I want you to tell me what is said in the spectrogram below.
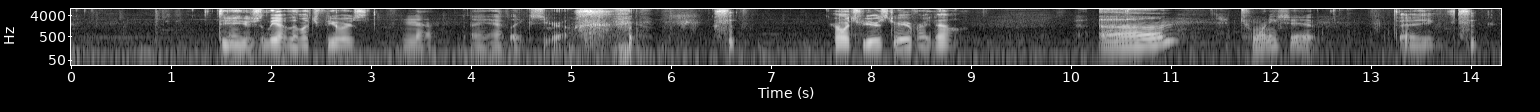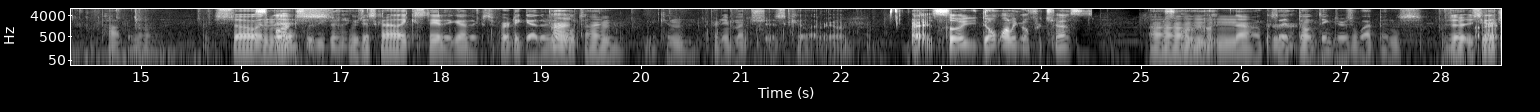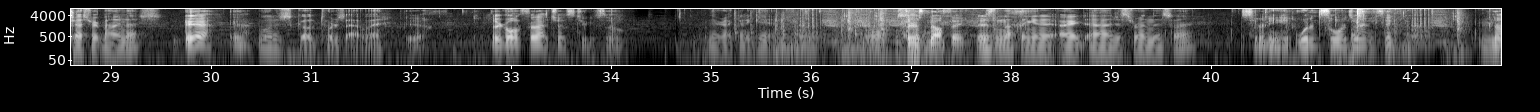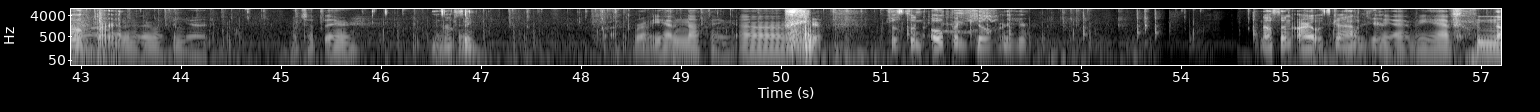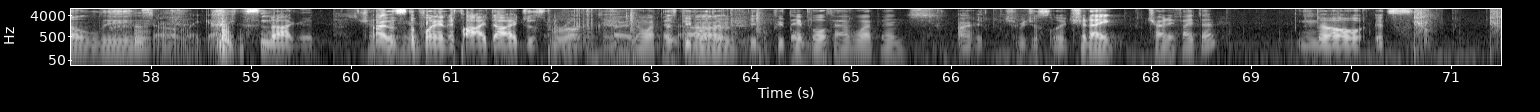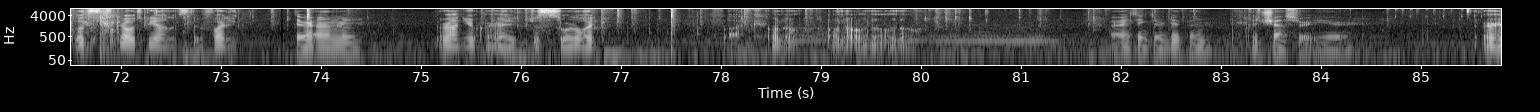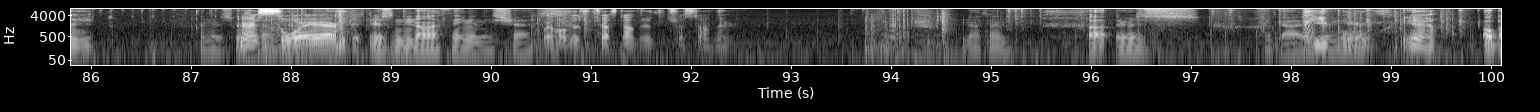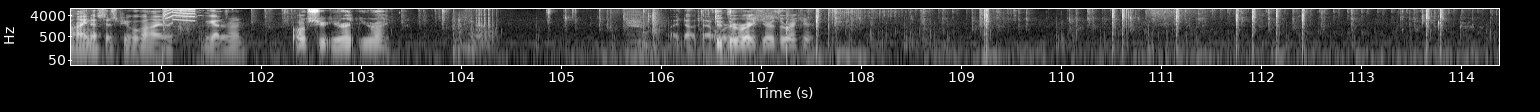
Do you usually have that much viewers? no, I have like zero. How much viewers do we have right now? um, 22 Dang. popping off. So in Spark this, we just gotta like stay together. Cause if we're together the whole Alright. time, we can pretty much just kill everyone. Alright, so you don't want to go for chests? Just wanna run. Um, no, because I don't think there's weapons. There, you see the Alright. chest right behind us? Yeah, yeah, We'll just go towards that way. yeah. They're going for that chest too, so. They're not gonna get anything. Well, There's nothing. There's nothing in it. Alright, uh, just run this way. Is there any wooden swords or anything? No? I don't Alright. have another weapon yet. What's up there? Nothing. Fuck, bro, you have nothing. Um, Just an open kill right here. Nothing? Alright, let's get out of here. yeah, we have no loot. oh my god. it's not good. Chest Alright, this is the plan. If I die, just run, okay? Alright, no weapon. There's people um, there. People, people. They both have weapons. Alright, should we just like. Should I try to fight them? No, it's. Let's just go, to be honest. They're fighting. They're on me. They're on you? Alright, just sort of like. Fuck. Oh no. Oh no, oh no, oh no. Alright, I think they're dipping. The chest right here. Alright. And there's Dude, I down swear. there. There's nothing in these chests. Wait, hold on. There's a chest down there. There's a chest down there. Nothing. Uh, there's a guy over People. here. Yeah. Oh, behind us. There's people behind us. We gotta run. Oh shoot, you're right. You're right. I doubt that Dude, they're right here. They're right here.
